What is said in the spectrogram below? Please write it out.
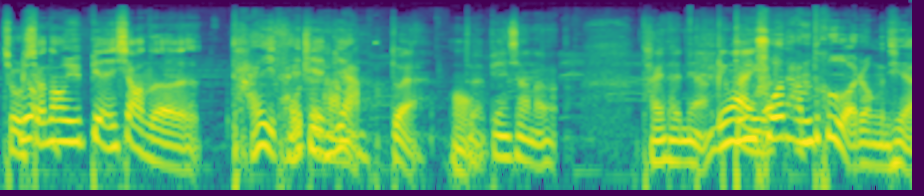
就是相当于变相的抬一抬电价。对哦对，变相的抬一抬电价。另外都说他们特挣钱，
